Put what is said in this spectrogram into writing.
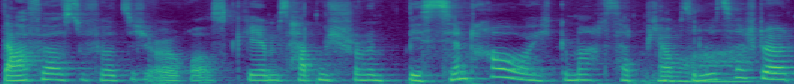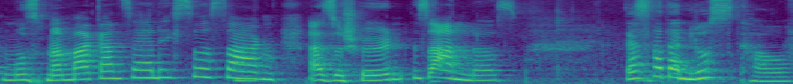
dafür hast du 40 Euro ausgegeben. Es hat mich schon ein bisschen traurig gemacht. Es hat mich absolut zerstört, muss man mal ganz ehrlich so sagen. Also schön ist anders. Das war dein Lustkauf.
